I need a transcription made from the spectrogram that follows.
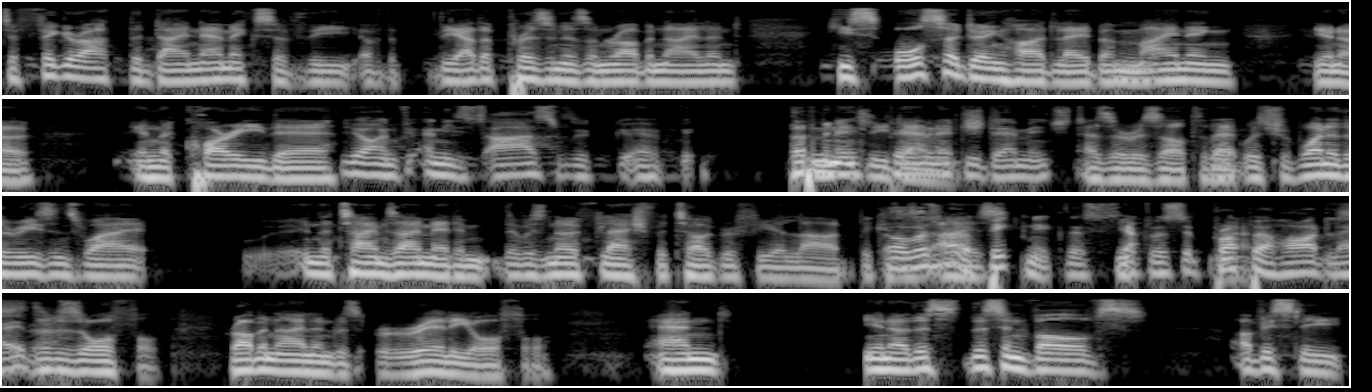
to figure out the dynamics of the, of the, the other prisoners on Robben Island. He's also doing hard labor, mm. mining, you know, in the quarry there, Yeah, and, and his eyes were uh, permanently, permanently damaged, damaged. as a result of that, which was one of the reasons why in the times I met him, there was no flash photography allowed because Oh, it was not a picnic. This Yeah. it was a proper hard labor. It was awful. Robben Island was really awful. And, you know, this, this involves obviously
